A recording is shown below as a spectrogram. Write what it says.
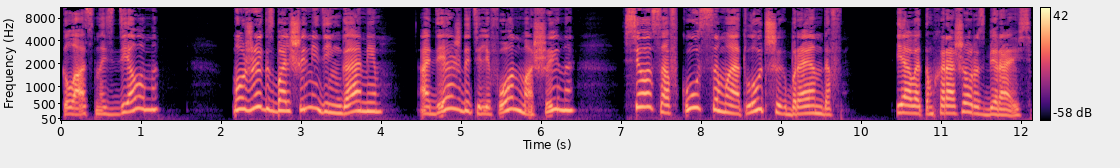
классно сделано. Мужик с большими деньгами, одежда, телефон, машина — все со вкусом и от лучших брендов. Я в этом хорошо разбираюсь.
